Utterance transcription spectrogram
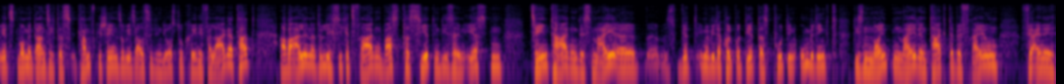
jetzt momentan sich das Kampfgeschehen, so wie es aussieht, in die Ostukraine verlagert hat. Aber alle natürlich sich jetzt fragen, was passiert in dieser ersten zehn Tagen des Mai. Äh, es wird immer wieder kolportiert, dass Putin unbedingt diesen 9. Mai, den Tag der Befreiung, für eine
